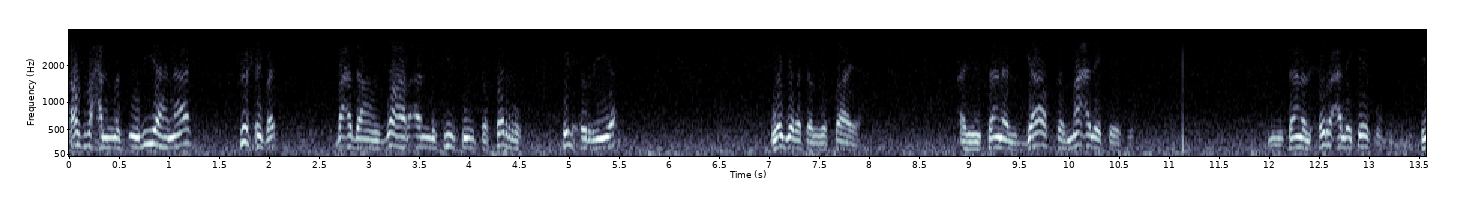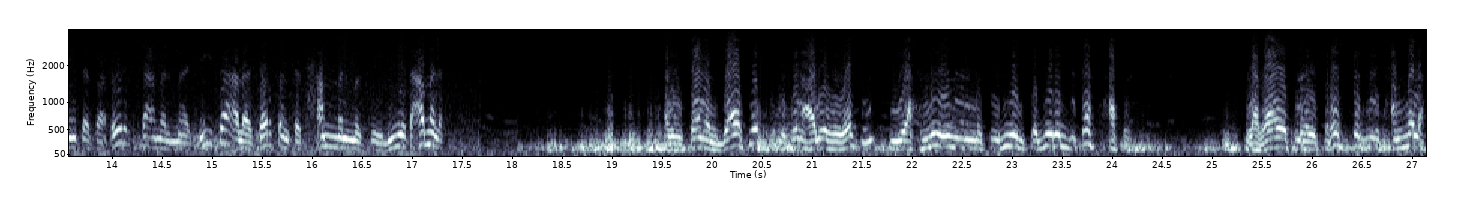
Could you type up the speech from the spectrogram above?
أصبح المسؤولية هناك سحبت بعد أن ظهر أن في سوء تصرف في الحرية. وجبت الوصاية الإنسان القاصر ما عليه كيفه. الإنسان الحر عليه كيفه. أنت كحر تعمل ما شئت على شرط أن تتحمل مسؤولية عملك. الإنسان القاصر يكون عليه وصي ليحميه من المسؤولية الكبيرة اللي بتسحقه لغاية ما يترشد ويتحملها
